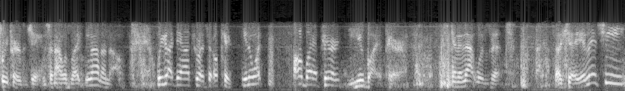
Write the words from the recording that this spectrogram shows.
three pairs of jeans, and I was like, no, no, no. We got down to it. I said, okay, you know what? I'll buy a pair. You buy a pair, and then that was it. Okay, and then she,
